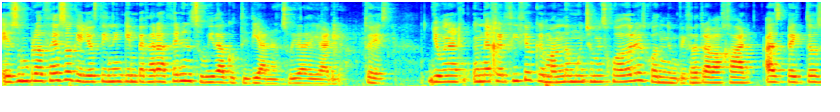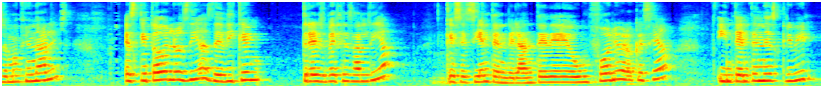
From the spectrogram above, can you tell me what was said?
Es un proceso que ellos tienen que empezar a hacer en su vida cotidiana, en su vida diaria. Entonces, yo un, un ejercicio que mando mucho a mis jugadores cuando empiezo a trabajar aspectos emocionales es que todos los días dediquen tres veces al día, que se sienten delante de un folio o lo que sea, intenten describir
